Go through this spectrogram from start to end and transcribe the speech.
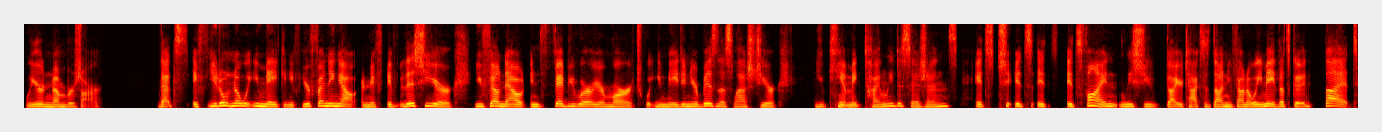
what your numbers are. That's if you don't know what you make, and if you're finding out, and if, if this year you found out in February or March what you made in your business last year, you can't make timely decisions. It's too, it's it's it's fine. At least you got your taxes done. You found out what you made. That's good. But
